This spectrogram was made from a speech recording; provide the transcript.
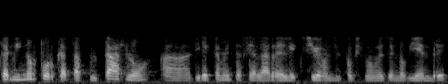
terminó por catapultarlo ah, directamente hacia la reelección del próximo mes de noviembre.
